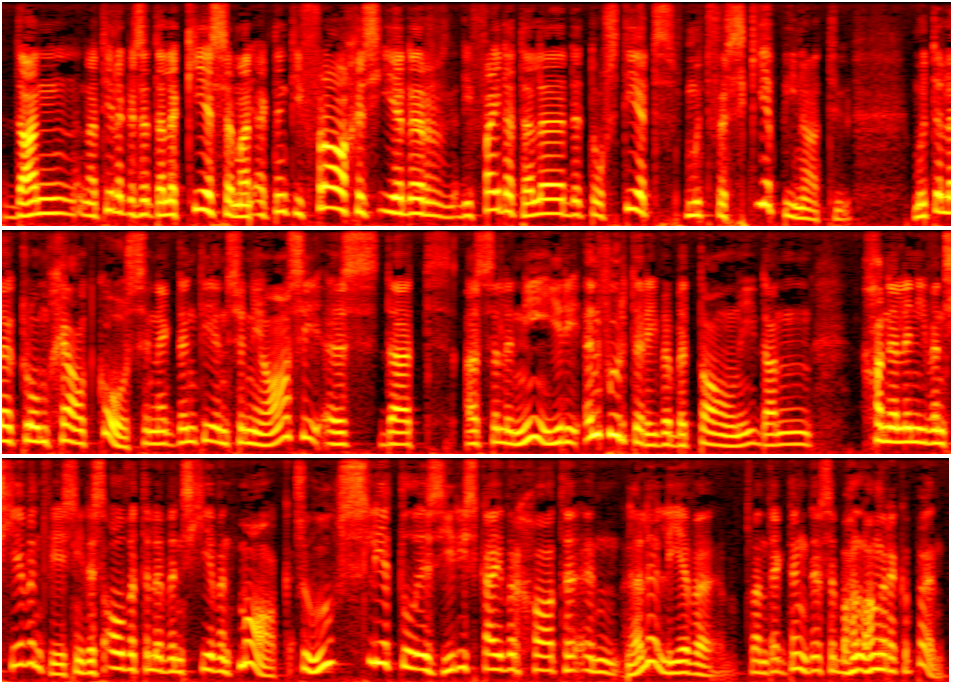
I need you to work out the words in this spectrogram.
dan natuurlik is dit hulle keuse, maar ek dink die vraag is eerder die feit dat hulle dit nog steeds moet verskeep hiernatoe moet hulle 'n klomp geld kos en ek dink die insinuasie is dat as hulle nie hierdie invoertariewe betaal nie dan gaan hulle nie winsgewend wees nie. Dis al wat hulle winsgewend maak. So hoe sleutel is hierdie skuiwergate in hulle lewe? Want ek dink dis 'n belangrike punt.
